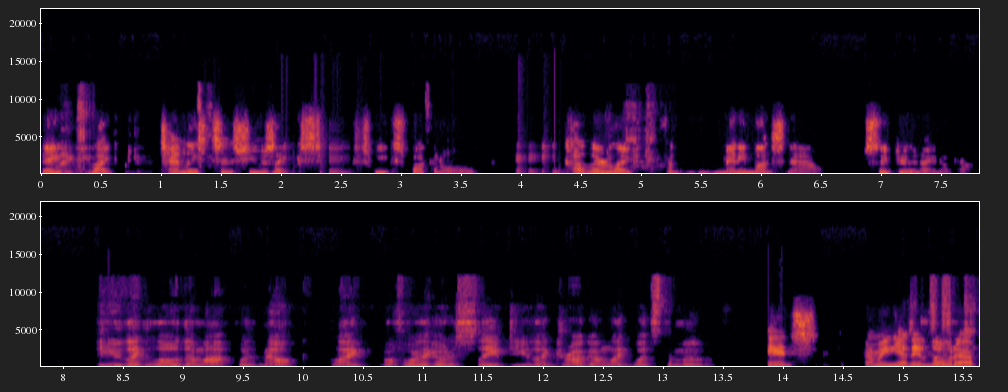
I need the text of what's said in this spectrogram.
They Like- like, Tenley since she was like six weeks fucking old, and Cutler like for many months now sleep through the night no problem. Do you like load them up with milk like before they go to sleep? Do you like drug them? Like, what's the move? It's I mean yeah they load up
